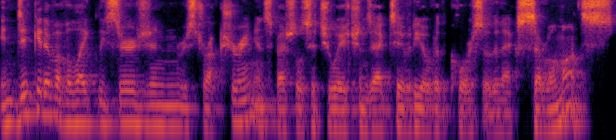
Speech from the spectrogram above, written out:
indicative of a likely surge in restructuring and special situations activity over the course of the next several months?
